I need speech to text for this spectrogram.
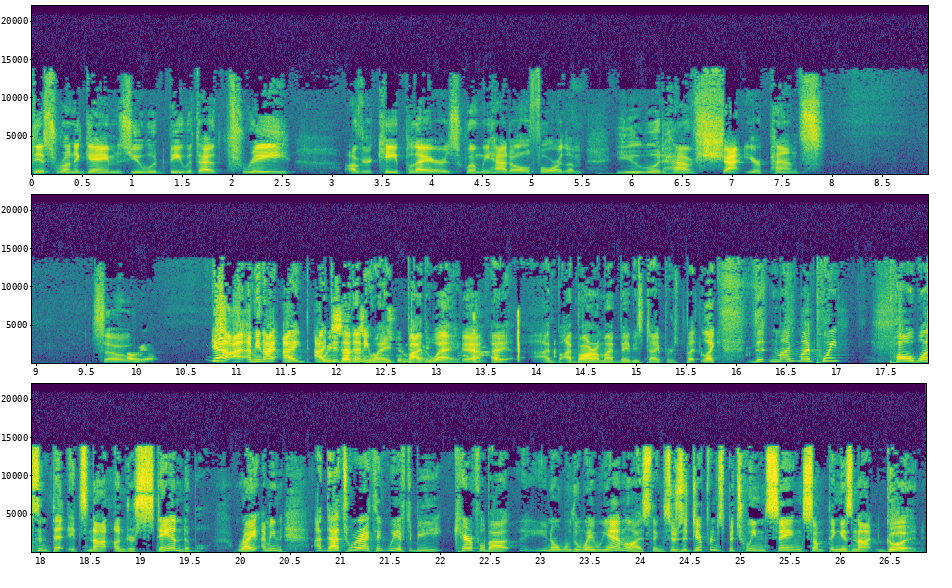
this run of games, you would be without three of your key players when we had all four of them. You would have shat your pants. So Oh yeah. Yeah, I, I mean, I I, I do that anyway. much, by we? the way, Yeah. I, I I borrow my baby's diapers, but like the, my my point, Paul, wasn't that it's not understandable, right? I mean, uh, that's where I think we have to be careful about you know the way we analyze things. There's a difference between saying something is not good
